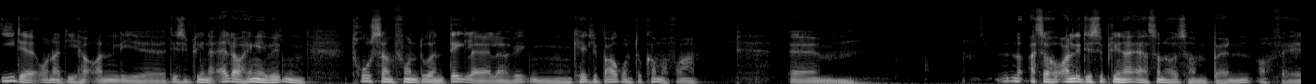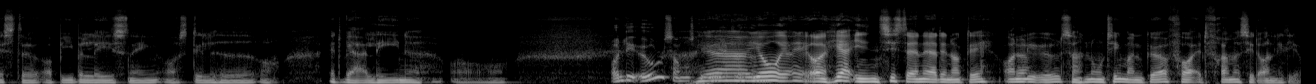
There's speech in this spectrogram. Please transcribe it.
i det under de her åndelige uh, discipliner. Alt afhængig af hvilken trosamfund du er en del af, eller hvilken kirkelig baggrund du kommer fra. Uh, altså åndelige discipliner er sådan noget som bøn og faste og bibellæsning og stillhed og at være alene og Åndelige øvelser måske? Ja, jo, og her i den sidste ende er det nok det. Åndelige ja. øvelser. Nogle ting, man gør for at fremme sit åndelige liv.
